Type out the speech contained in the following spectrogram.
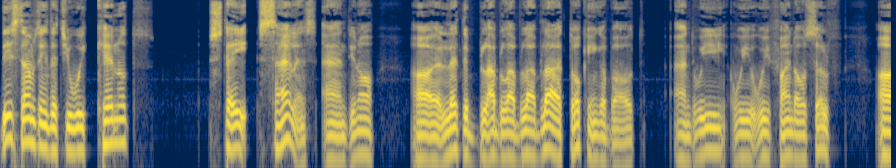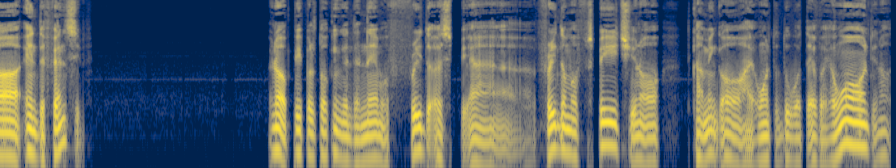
This is something that you we cannot stay silent and you know uh, let the blah blah blah blah talking about, and we we we find ourselves uh, in defensive. You know, people talking in the name of freedom, uh, uh, freedom of speech. You know, coming, oh, I want to do whatever I want. You know,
